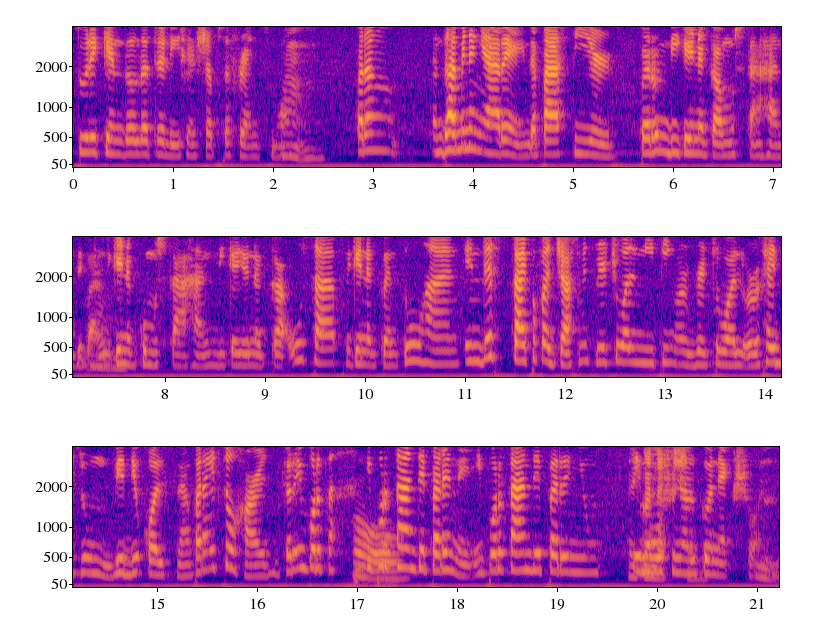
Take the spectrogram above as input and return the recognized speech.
to rekindle that relationship sa friends mo. Mm-mm. Parang ang dami nangyari in the past year. Pero hindi kayo nagkamustahan, di ba? Hindi kayo nagkumustahan, hindi kayo nagkausap, hindi kayo nagkwentuhan. In this type of adjustment, virtual meeting or virtual or head Zoom video calls na, parang it's so hard. Pero importa- Oo. importante pa rin eh. Importante pa rin yung May emotional connection.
